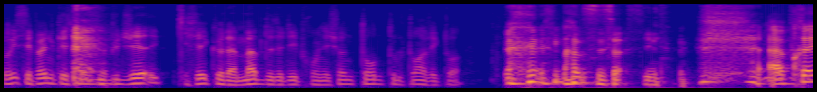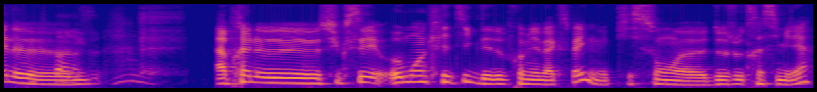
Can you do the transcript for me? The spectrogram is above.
Oui, c'est pas une question de budget qui fait que la map de Daily Premonition tourne tout le temps avec toi. non, c'est ça. une- Après le. Après le succès au moins critique des deux premiers Max Payne, qui sont deux jeux très similaires,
